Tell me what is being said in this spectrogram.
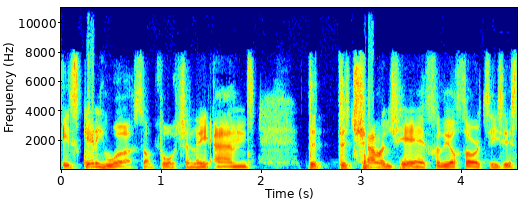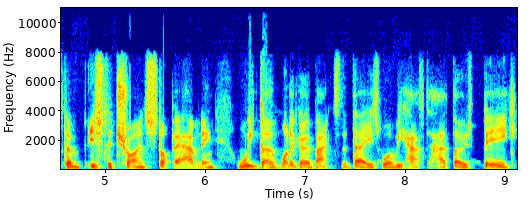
it's getting worse, unfortunately, and the the challenge here for the authorities is to is to try and stop it happening. We don't want to go back to the days where we have to have those big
